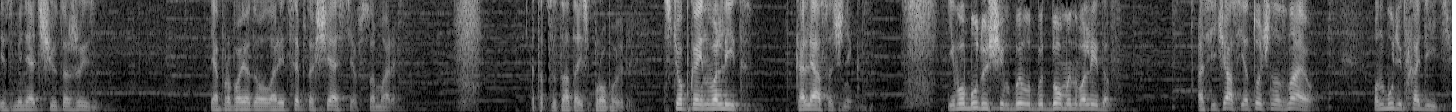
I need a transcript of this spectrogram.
изменять чью-то жизнь. Я проповедовал о рецептах счастья в Самаре. Это цитата из проповеди. Степка инвалид, колясочник. Его будущим был бы дом инвалидов – а сейчас я точно знаю, он будет ходить,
